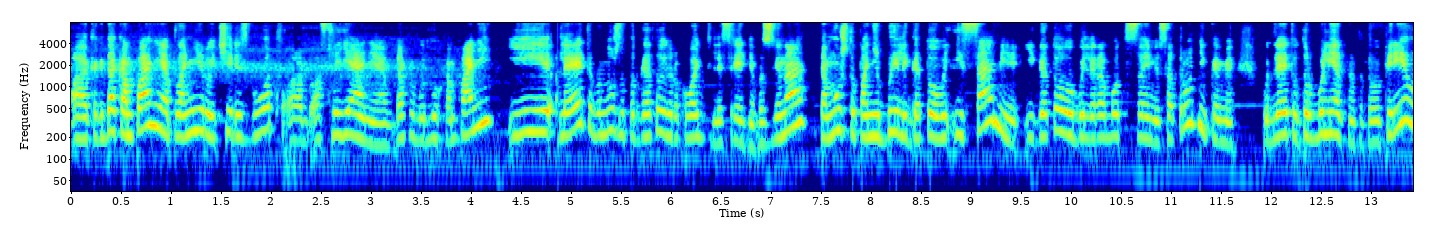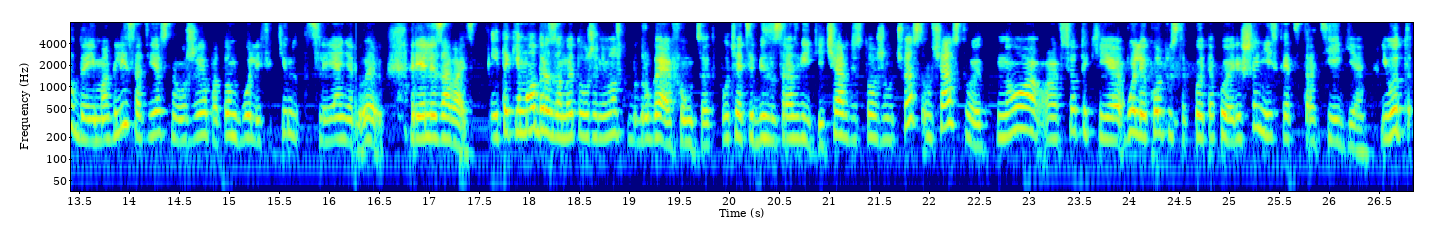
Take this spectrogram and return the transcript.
а, когда компания планирует через год а, слияние да, как бы двух компаний, и для этого нужно подготовить руководителя среднего звена к тому, чтобы они были готовы и сами, и готовы были работать со своими сотрудниками вот для этого турбулентного этого периода и могли, соответственно, уже потом более эффективно это слияние э, реализовать. И таким образом образом это уже немножко другая функция. Это получается бизнес-развитие. Чардис тоже участ, участвует, но а, все-таки более комплексное какое такое решение, есть какая-то стратегия. И вот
